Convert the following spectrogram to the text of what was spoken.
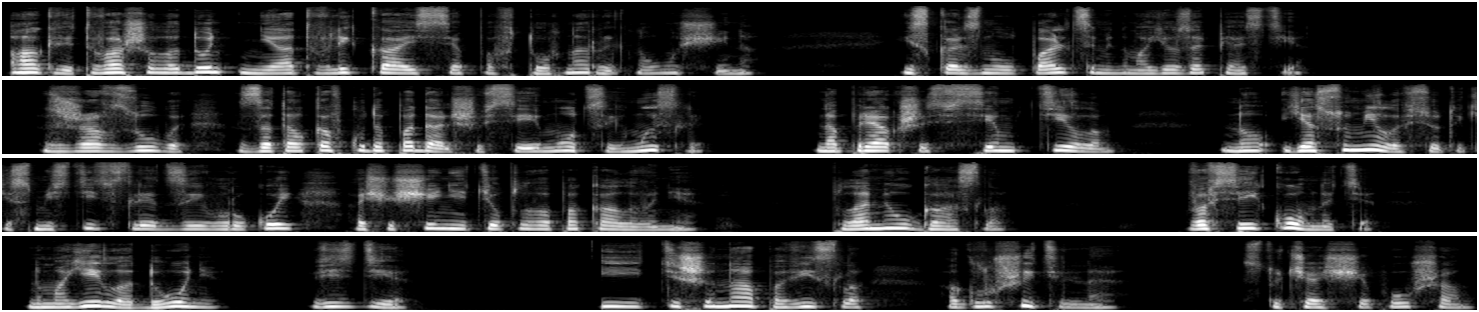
«Агвит, ваша ладонь, не отвлекайся!» Повторно рыкнул мужчина. И скользнул пальцами на мое запястье. Сжав зубы, затолкав куда подальше все эмоции и мысли, напрягшись всем телом, но я сумела все-таки сместить вслед за его рукой ощущение теплого покалывания. Пламя угасло. Во всей комнате, на моей ладони, везде. И тишина повисла оглушительная, стучащая по ушам.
